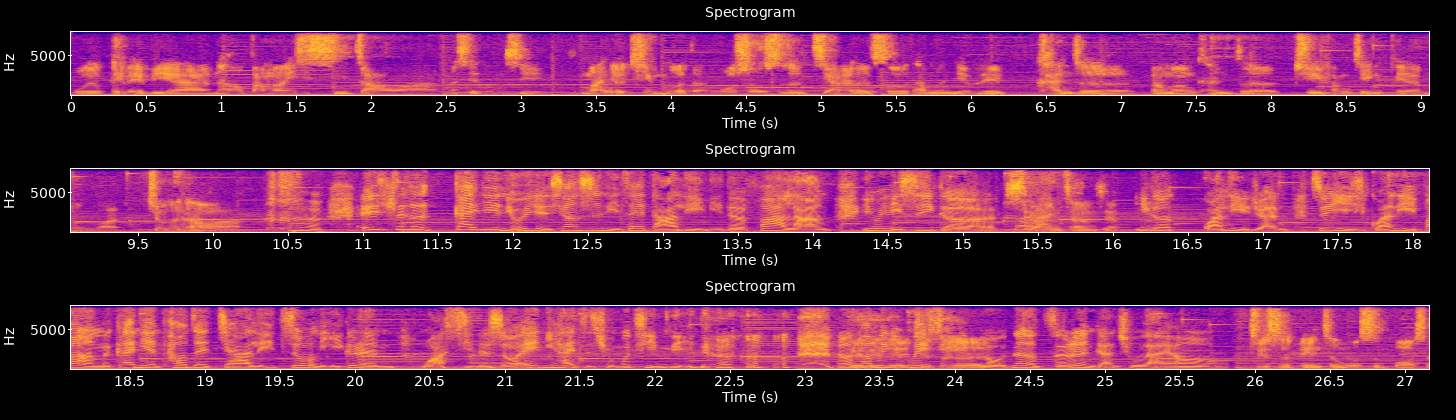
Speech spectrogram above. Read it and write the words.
我有陪 baby 啊，然后帮忙一起洗澡啊，那些东西蛮有 teamwork 的。我收拾家的时候，他们也会看着帮忙看着去房间陪他们玩，就很好啊。嗯，哎，这个概念有一点像是你在打理你的发廊，因为你是一个像这样这样一个管理人，所以管理伴郎的概念套在家里，只有你一个人瓦洗的时候，哎，你孩子全部听你的，然后他们也会有那种责任感出来，嗯，就是变成我是 boss，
